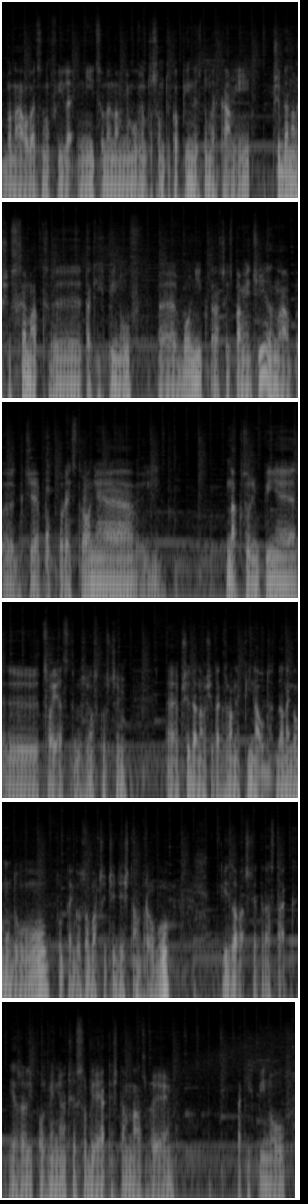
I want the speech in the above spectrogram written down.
bo na obecną chwilę nic one nam nie mówią, to są tylko piny z numerkami. Przyda nam się schemat y, takich pinów, y, bo nikt raczej z pamięci nie zna, gdzie, po której stronie i na którym pinie co jest, w związku z czym e, przyda nam się tak zwany pinout danego modułu. Tutaj go zobaczycie gdzieś tam w rogu. I zobaczcie teraz tak, jeżeli pozmieniacie sobie jakieś tam nazwy takich pinów,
